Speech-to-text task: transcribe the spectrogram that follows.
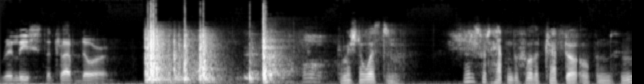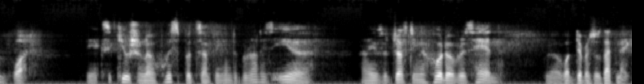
Release the trap door. Commissioner Weston, notice what happened before the trap door opened? Hmm? What? The executioner whispered something into Baratti's ear. Now he was adjusting the hood over his head. Well, what difference does that make?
